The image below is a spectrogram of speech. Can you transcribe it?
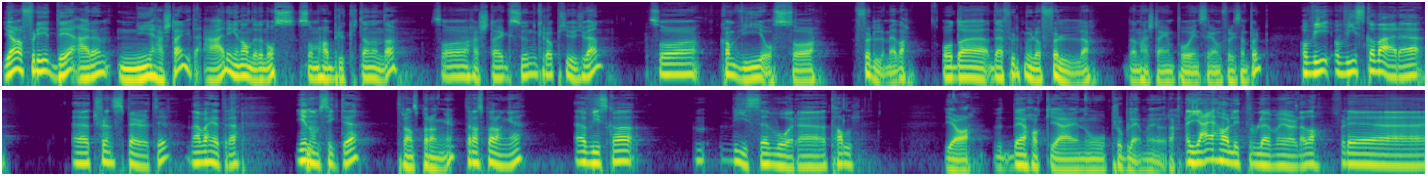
Ja, fordi det er en ny hashtag. Det er ingen andre enn oss som har brukt den enda. Så hashtag sunnkropp2021. Så kan vi også følge med, da. Og det er, det er fullt mulig å følge den hashtagen på Instagram, f.eks. Og vi, og vi skal være uh, transparative Nei, hva heter det? Gjennomsiktige. Transparente. Transparente. Uh, vi skal vise våre tall. Ja, det har ikke jeg noe problem med å gjøre. Jeg har litt problemer med å gjøre det, da. Fordi eh,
